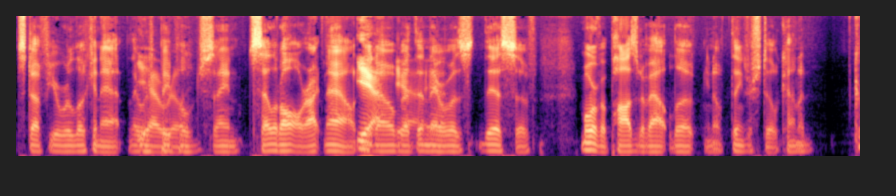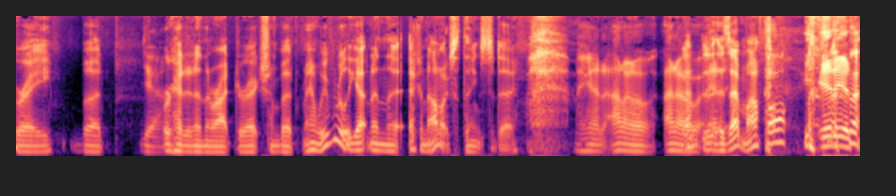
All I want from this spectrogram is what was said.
stuff you were looking at. There was people really. just saying sell it all right now. Yeah, you know, yeah, but then there yeah. was this of more of a positive outlook. You know, things are still kind of gray, but yeah, we're headed in the right direction. But man, we've really gotten in the economics of things today. man, I don't know. I know. Is that my fault? it is.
